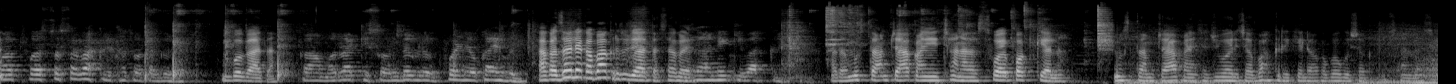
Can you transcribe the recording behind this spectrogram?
पाच पाच तसा भाकरी खात होता गडी बघ आता. काम राखी सण दगड काय होईल? आका झाल्या का भाकरी तुझ्या आता सगळ्या? झाले की भाकरी. आता मस्त आमच्या आकाने छान असा स्वयंपाक केला. मस्त आमच्या आकाण्याच्या ज्वारीच्या भाकरी केल्या बघा बघू शकतो छान अशा.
